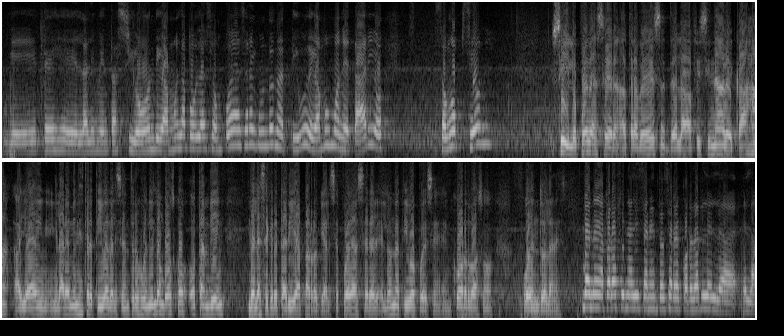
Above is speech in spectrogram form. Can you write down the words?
juguetes, eh, la alimentación, digamos, la población puede hacer algún donativo, digamos, monetario. Son opciones. Sí, lo puede hacer a través de la oficina de caja allá en, el área administrativa del Centro Juvenil Don Bosco o también de la Secretaría Parroquial. Se puede hacer el, donativo pues en Córdoba o, en dólares. Bueno, ya para finalizar entonces recordarle la, la,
